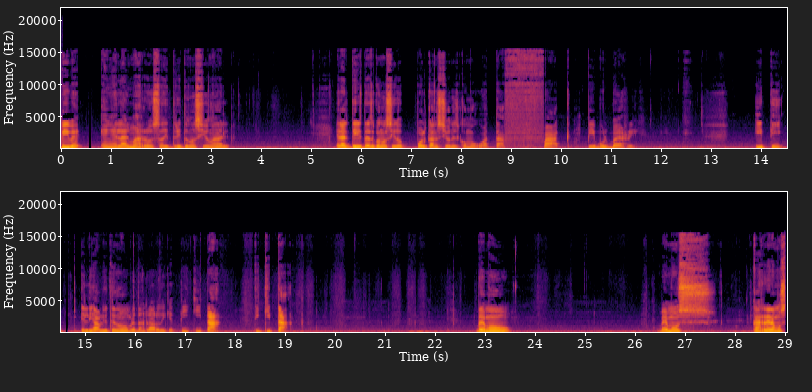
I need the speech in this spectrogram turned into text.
Vive en el Alma Rosa, Distrito Nacional. El artista es conocido por canciones como What the Fuck, People Berry y ti, el diablo, y este nombre tan raro de que Tiquita, Tiquita. Vemos, vemos carrera musical.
